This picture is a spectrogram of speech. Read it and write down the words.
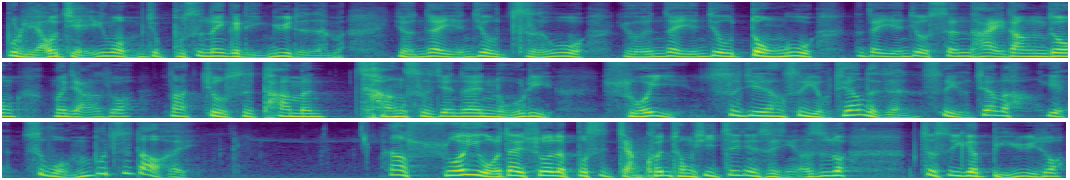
不了解，因为我们就不是那个领域的人嘛。有人在研究植物，有人在研究动物，那在研究生态当中，我们讲说，那就是他们长时间在努力，所以世界上是有这样的人，是有这样的行业，是我们不知道而已。那所以我在说的不是讲昆虫系这件事情，而是说这是一个比喻，说。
